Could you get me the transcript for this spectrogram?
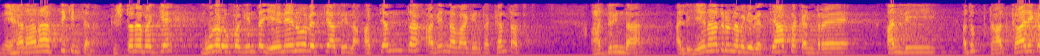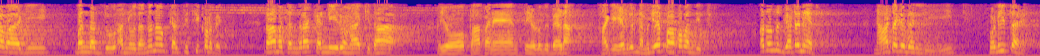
ನೇಹ ನಾನಾಸ್ತಿ ಕಿಂಚನ ಕೃಷ್ಣನ ಬಗ್ಗೆ ಮೂಲ ರೂಪಕ್ಕಿಂತ ಏನೇನೂ ವ್ಯತ್ಯಾಸ ಇಲ್ಲ. ಅತ್ಯಂತ ಅಭಿನ್ನವಾಗಿರತಕ್ಕಂಥದ್ದು. ಆದ್ರಿಂದ ಅಲ್ಲಿ ಏನಾದರೂ ನಮಗೆ ವ್ಯತ್ಯಾಸ ಕಂಡ್ರೆ ಅಲ್ಲಿ ಅದು ತಾತ್ಕಾಲಿಕವಾಗಿ ಬಂದದ್ದು ಅನ್ನೋದನ್ನು ನಾವು ಕಲ್ಪಿಸಿಕೊಳ್ಬೇಕು. ರಾಮಚಂದ್ರ ಕಣ್ಣೀರು ಹಾಕಿದ. ಅಯ್ಯೋ, ಪಾಪನೇ ಅಂತ ಹೇಳೋದು ಬೇಡ. ಹಾಗೆ ಹೇಳಿದ್ರೆ ನಮಗೇ ಪಾಪ ಬಂದಿತ್ತು. ಅದೊಂದು ಘಟನೆ ಅದು. ನಾಟಕದಲ್ಲಿ ಹೊಡಿತಾರೆ.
